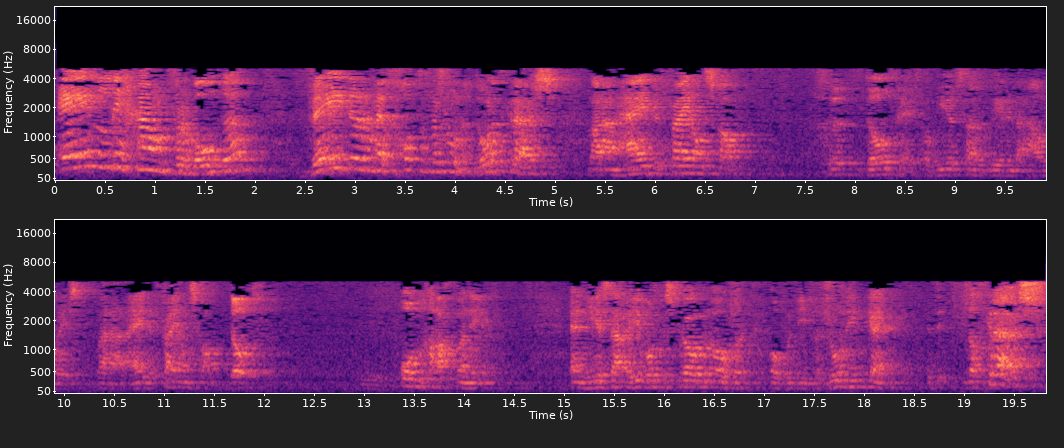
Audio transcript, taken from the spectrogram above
één lichaam verbonden, weder met God te verzoenen door het kruis, waaraan hij de vijandschap gedood heeft. Ook hier staat het weer in de Aorist, waaraan hij de vijandschap dood. Ongeacht wanneer. En hier, staat, wordt gesproken over, over die verzoening. Kijk, dat kruis,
